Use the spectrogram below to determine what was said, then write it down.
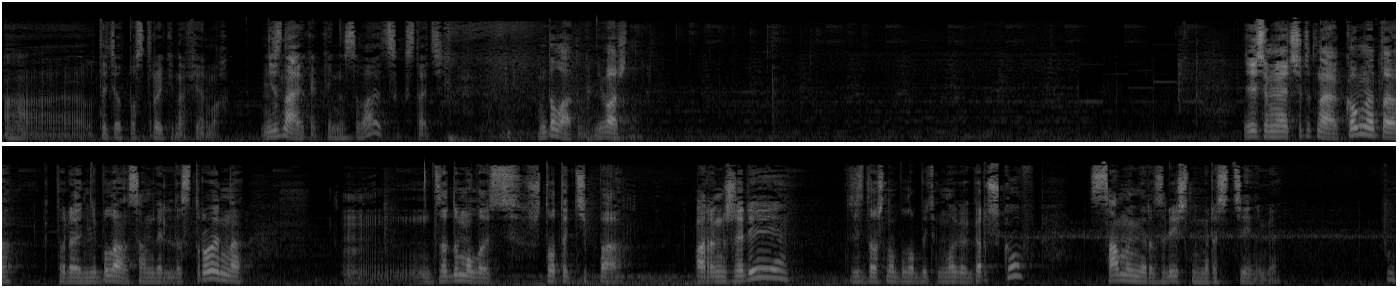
а, вот эти вот постройки на фермах. Не знаю, как они называются, кстати. Ну да ладно, неважно. Здесь у меня очередная комната, которая не была на самом деле достроена. Задумалось что-то типа оранжереи. Здесь должно было быть много горшков самыми различными растениями. Ну,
